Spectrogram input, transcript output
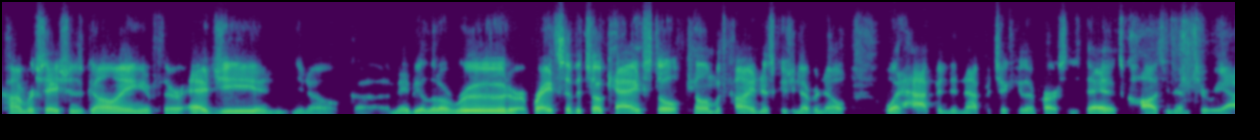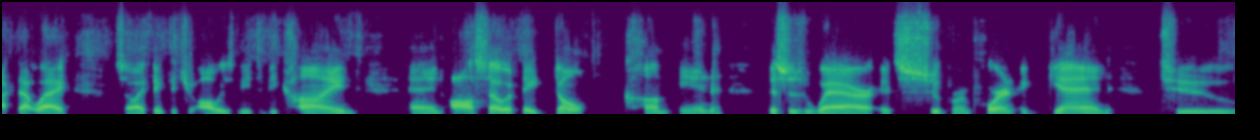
conversations going, if they're edgy and you know uh, maybe a little rude or abrasive, it's okay. Still kill them with kindness because you never know what happened in that particular person's day that's causing them to react that way. So I think that you always need to be kind, and also if they don't come in, this is where it's super important again to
